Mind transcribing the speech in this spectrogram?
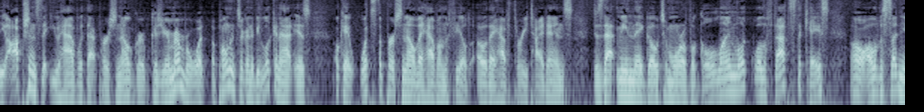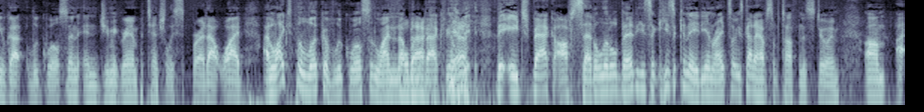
the options that you have with that personnel group, because you remember what opponents are going to be looking at is, okay, what's the personnel they have on the field? Oh, they have three tight ends. Does that mean they go to more of a goal line look? Well, if that's the case, oh, all of a sudden you've got Luke Wilson and Jimmy Graham potentially spread out wide. I liked the look of Luke Wilson lining Full up back. in the backfield. Yeah. The, the H back offset a little bit. He's a, he's a Canadian, right? So he's got to have some toughness to him. Um, I,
